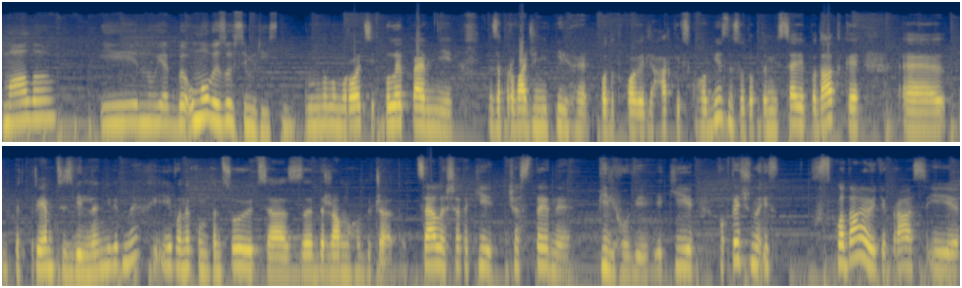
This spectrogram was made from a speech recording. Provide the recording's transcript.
мало, і ну, якби умови зовсім різні. У минулому році були певні запроваджені пільги податкові для харківського бізнесу, тобто місцеві податки е, підприємці звільнені від них і вони компенсуються з державного бюджету. Це лише такі частини пільгові, які фактично і складають якраз і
